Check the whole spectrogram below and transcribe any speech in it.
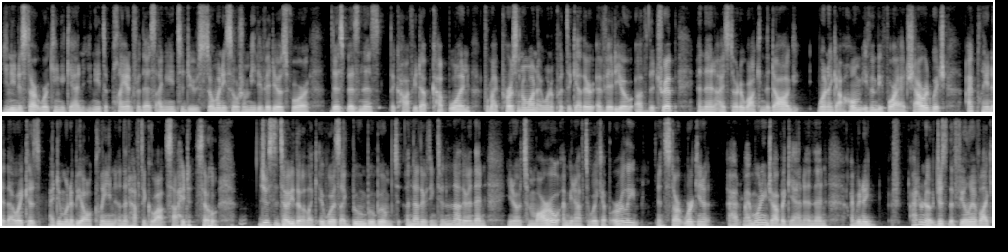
you need to start working again. You need to plan for this. I need to do so many social media videos for this business, the Coffeed Up Cup one. For my personal one, I want to put together a video of the trip. And then I started walking the dog when I got home, even before I had showered, which I planned it that way because I didn't want to be all clean and then have to go outside. So just to tell you though, like it was like boom, boom, boom, another thing to another. And then, you know, tomorrow I'm going to have to wake up early and start working at, at my morning job again. And then I'm going to, I don't know, just the feeling of like,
